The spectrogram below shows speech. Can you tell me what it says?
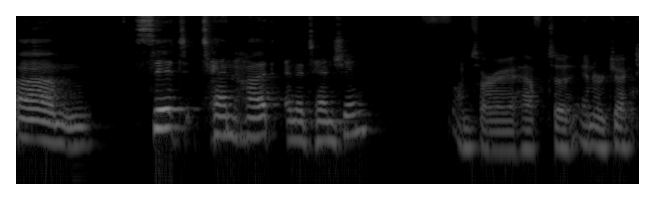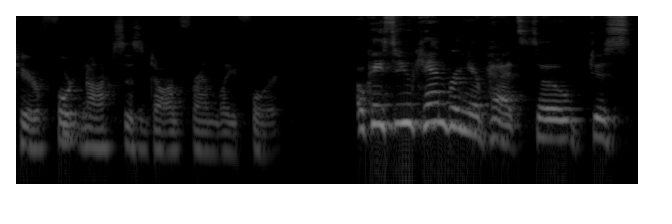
Um, sit, ten hut, and attention. I'm sorry, I have to interject here. Fort Knox is a dog friendly fort. Okay, so you can bring your pets. So just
